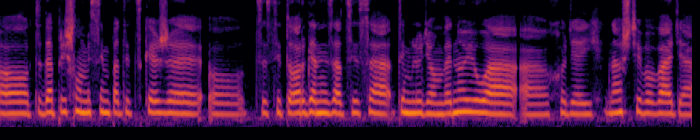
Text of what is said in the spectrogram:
O, teda prišlo mi sympatické, že o, cez tieto organizácie sa tým ľuďom venujú a, a chodia ich naštevovať a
